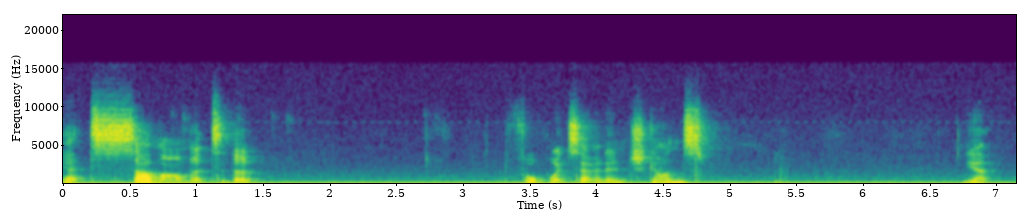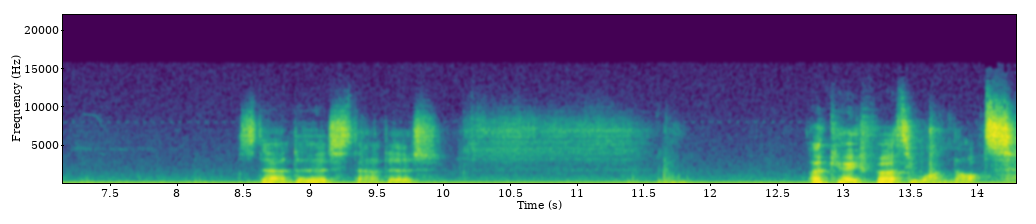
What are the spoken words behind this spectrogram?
Yet some armor to the 4.7 inch guns. Yep. Standard, standard. Okay, 31 knots.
